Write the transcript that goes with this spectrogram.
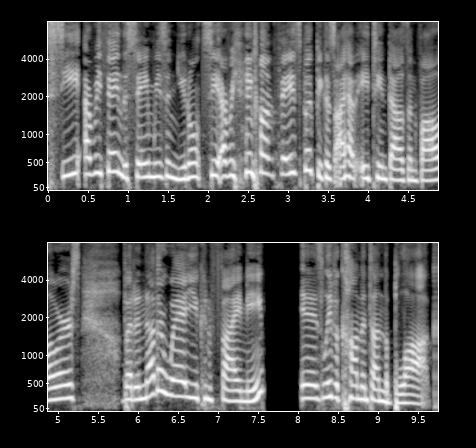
see everything. The same reason you don't see everything on Facebook because I have 18,000 followers. But another way you can find me is leave a comment on the blog.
